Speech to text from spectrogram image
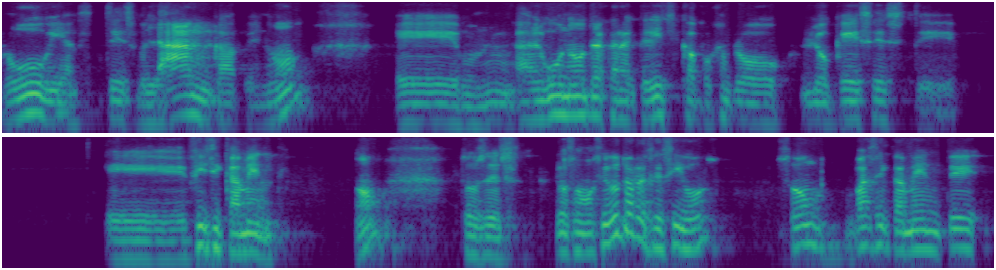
rubias, tez blanca, ¿no? Eh, alguna otra característica, por ejemplo, lo que es este eh, físicamente, ¿no? Entonces, los homocigotos recesivos son básicamente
